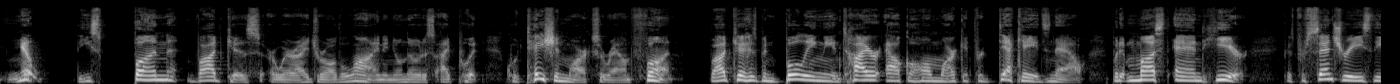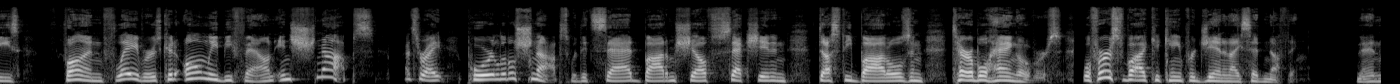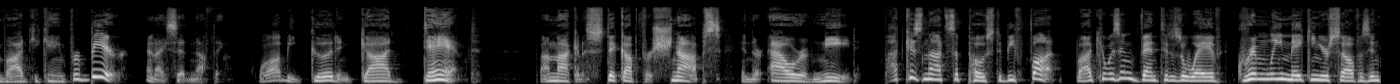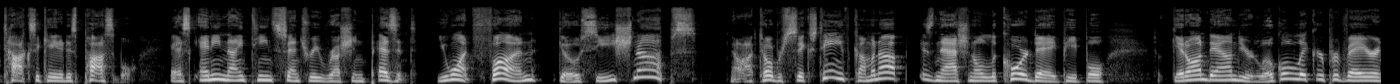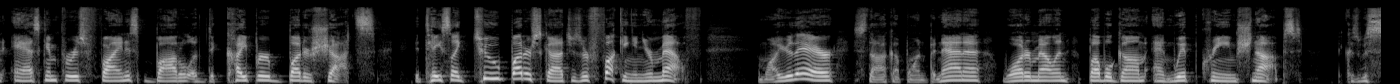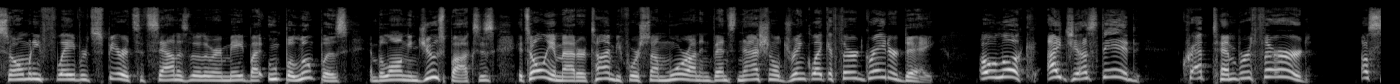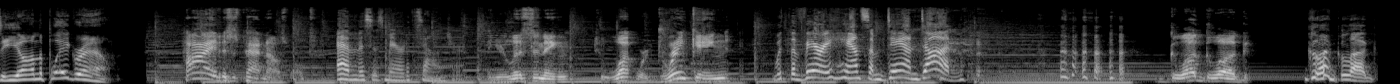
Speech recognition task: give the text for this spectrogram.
No. These fun vodkas are where I draw the line, and you'll notice I put quotation marks around fun. Vodka has been bullying the entire alcohol market for decades now, but it must end here. Because for centuries, these fun flavors could only be found in schnapps. That's right, poor little schnapps with its sad bottom shelf section and dusty bottles and terrible hangovers. Well, first vodka came for gin and I said nothing. Then vodka came for beer and I said nothing. Well, I'll be good and god damned. I'm not going to stick up for schnapps in their hour of need. Vodka's not supposed to be fun. Vodka was invented as a way of grimly making yourself as intoxicated as possible. Ask any 19th century Russian peasant. You want fun? Go see Schnapps. Now, October 16th, coming up, is National Liqueur Day, people. So get on down to your local liquor purveyor and ask him for his finest bottle of De Kuyper Butter Shots. It tastes like two butterscotches are fucking in your mouth. And while you're there, stock up on banana, watermelon, bubblegum, and whipped cream schnapps. Because with so many flavored spirits that sound as though they were made by Oompa Loompas and belong in juice boxes, it's only a matter of time before some moron invents National Drink Like a Third Grader Day. Oh, look, I just did! Craptember 3rd! I'll see you on the playground. Hi, this is Patton Oswalt, And this is Meredith Salenger. and you're listening to What We're Drinking. With the very handsome Dan Dunn. Glug glug. Glug glug.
